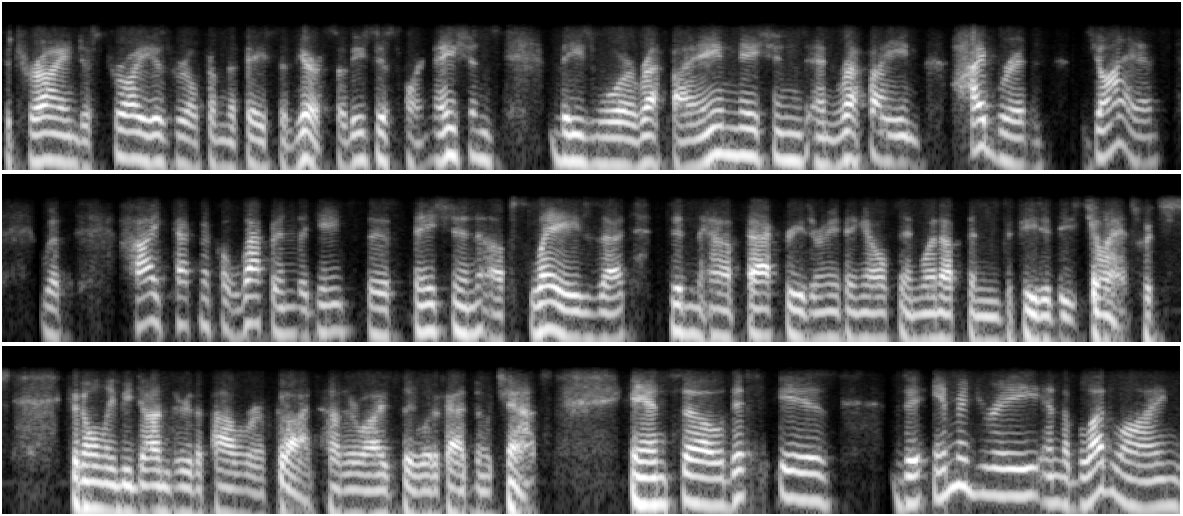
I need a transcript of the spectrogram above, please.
to try and destroy Israel from the face of the earth. So these just weren't nations; these were Rephaim nations and Rephaim hybrid giants with high technical weapons against this nation of slaves that didn't have factories or anything else and went up and defeated these giants, which could only be done through the power of God. Otherwise, they would have had no chance. And so this is the imagery and the bloodlines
